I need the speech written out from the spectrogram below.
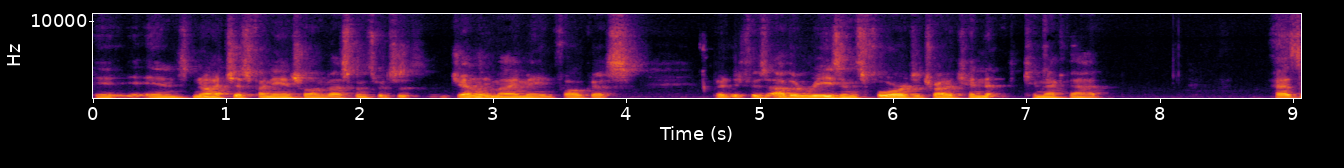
and not just financial investments which is generally my main focus. But if there's other reasons for to try to connect, connect that. As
